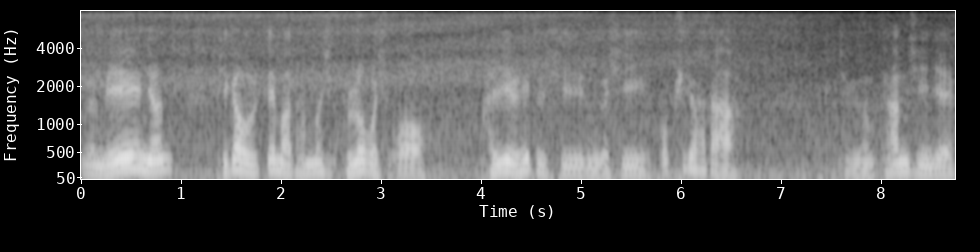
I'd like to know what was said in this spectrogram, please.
이건 매년 비가 올 때마다 한 번씩 둘러보시고 관리를 해 주시는 것이 꼭 필요하다. 지금 잠시 이제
